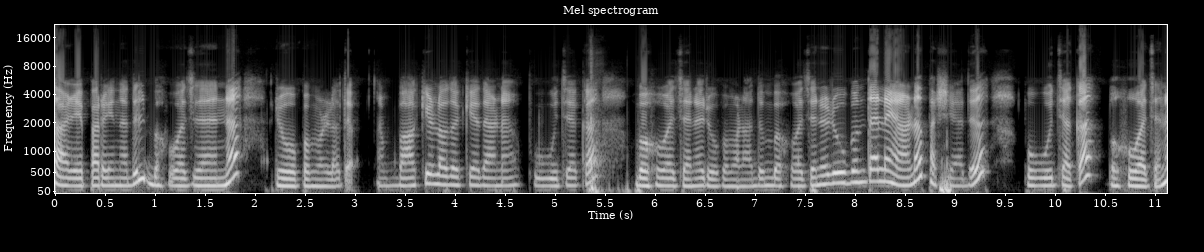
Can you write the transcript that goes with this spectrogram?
താഴെ പറയുന്നതിൽ ബഹുവചന രൂപമുള്ളത്. ബാക്കിയുള്ളതൊക്കെ അതാണ് പൂജക ബഹുവചന രൂപമാണ്. അതും ബഹുവചന രൂപം തന്നെയാണ് പക്ഷെ അത് പൂജക ബഹുവചന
